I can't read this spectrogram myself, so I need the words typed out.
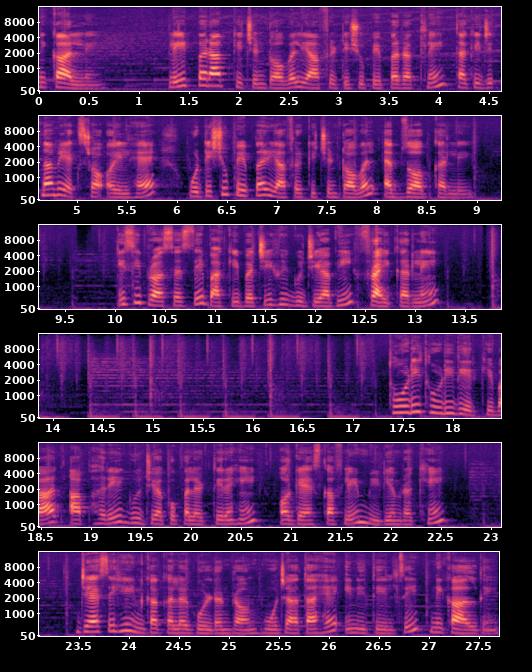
निकाल लें। प्लेट पर आप किचन टॉवल या फिर टिश्यू पेपर रख लें ताकि जितना भी एक्स्ट्रा ऑयल है, वो टिश्यू पेपर या फिर किचन टॉवल एब्जॉर्ब कर ले। इसी प्रोसेस से बाकी बची हुई गुजिया भी फ्राई कर लें। थोड़ी थोड़ी देर के बाद आप हर एक गुजिया को पलटते रहें और गैस का फ्लेम मीडियम रखें। जैसे ही इनका कलर गोल्डन ब्राउन हो जाता है, इन्हें तेल से निकाल दें।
